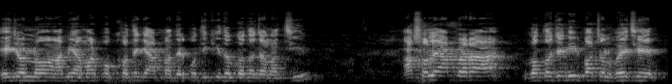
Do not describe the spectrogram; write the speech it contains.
এই জন্য আমি আমার পক্ষ থেকে আপনাদের প্রতি কৃতজ্ঞতা জানাচ্ছি। আসলে আপনারা গত যে নির্বাচন হয়েছে,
